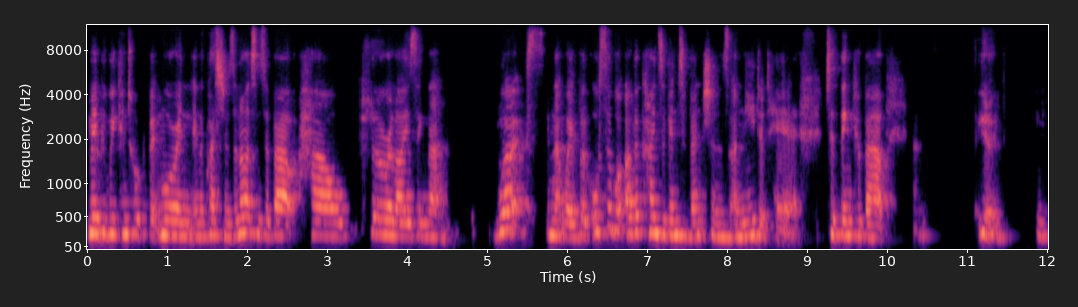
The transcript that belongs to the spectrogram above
maybe we can talk a bit more in, in the questions and answers about how pluralizing that works in that way, but also what other kinds of interventions are needed here to think about, you know,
